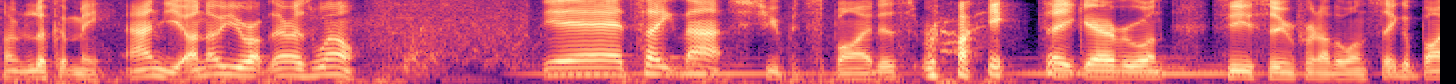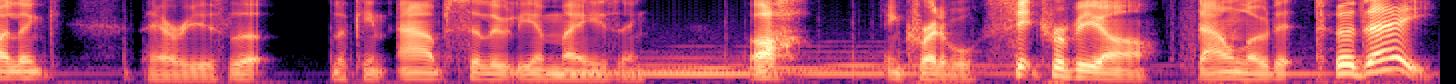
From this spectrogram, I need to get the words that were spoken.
Don't look at me. And you. I know you're up there as well. Yeah, take that, stupid spiders. Right, take care, everyone. See you soon for another one. Say goodbye, Link. There he is. Look, looking absolutely amazing. Ah, incredible. Citra VR. Download it today.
